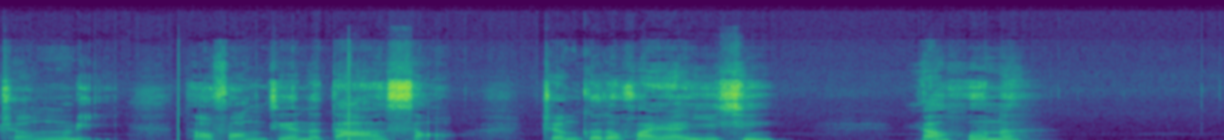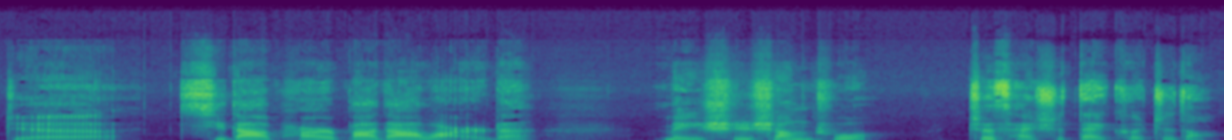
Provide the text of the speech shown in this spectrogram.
整理，到房间的打扫，整个的焕然一新。然后呢，这七大盘八大碗的美食上桌，这才是待客之道。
